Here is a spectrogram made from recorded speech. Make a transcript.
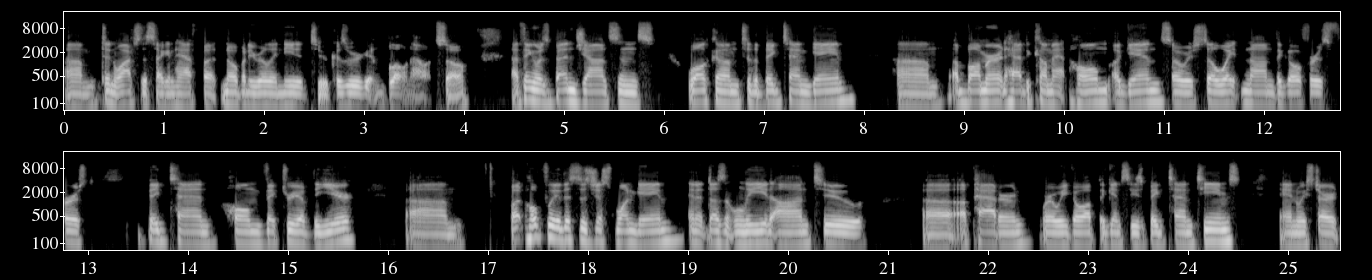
Um, didn't watch the second half, but nobody really needed to because we were getting blown out. So I think it was Ben Johnson's welcome to the Big Ten game. Um, a bummer it had to come at home again, so we're still waiting on the Gophers' first Big Ten home victory of the year. Um, but hopefully, this is just one game and it doesn't lead on to uh, a pattern where we go up against these Big Ten teams and we start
